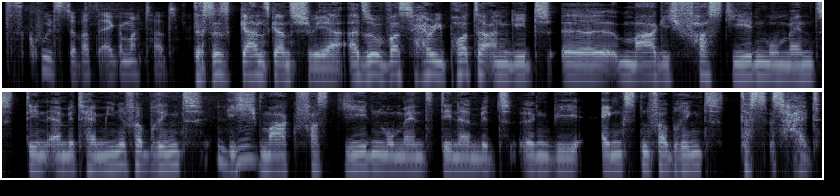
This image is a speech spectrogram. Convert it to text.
das Coolste, was er gemacht hat? Das ist ganz, ganz schwer. Also was Harry Potter angeht, äh, mag ich fast jeden Moment, den er mit Hermine verbringt. Mhm. Ich mag fast jeden Moment, den er mit irgendwie Ängsten verbringt. Das ist halt,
